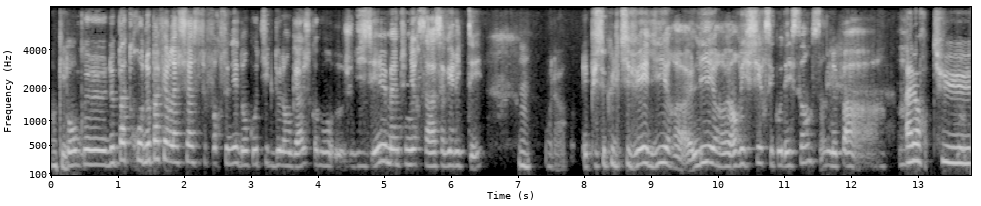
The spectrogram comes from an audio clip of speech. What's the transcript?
Donc, euh, ne pas trop, ne pas faire la chasse forcenée donc aux tics de langage, comme je disais, maintenir sa, sa vérité. Mmh. Voilà. Et puis se cultiver, lire, lire, enrichir ses connaissances, hein, ne pas alors, tu,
